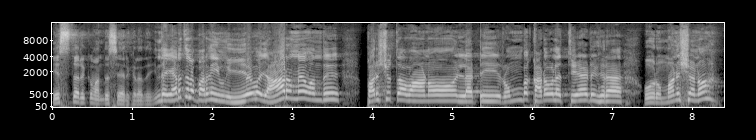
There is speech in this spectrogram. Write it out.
எஸ்தருக்கு வந்து சேர்க்கிறது இந்த இடத்துல பாருங்க இவங்க எவ யாருமே வந்து பரிசுத்தவானோ இல்லாட்டி ரொம்ப கடவுளை தேடுகிற ஒரு மனுஷனோ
